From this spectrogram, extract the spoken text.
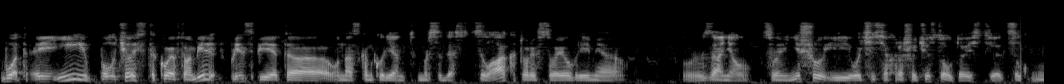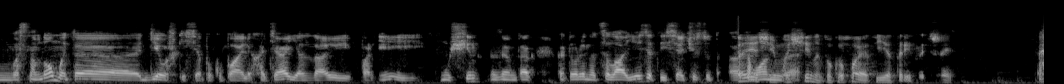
Вот, и получился такой автомобиль. В принципе, это у нас конкурент Mercedes CLA, который в свое время занял свою нишу и очень себя хорошо чувствовал. То есть э, в основном это девушки себе покупали, хотя я знаю и парней, и мужчин, назовем так, которые на цела ездят и себя чувствуют... Настоящие мужчины покупают Е36.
